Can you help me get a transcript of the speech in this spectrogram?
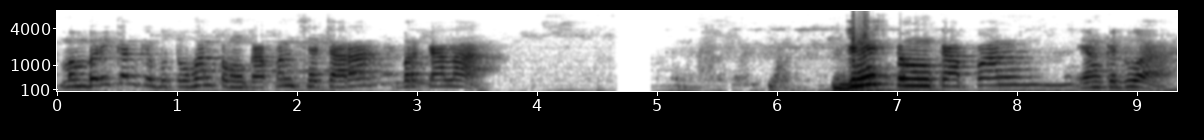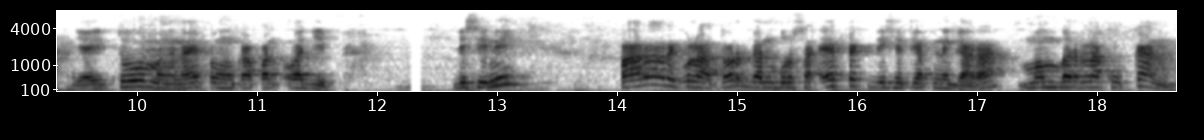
memberikan kebutuhan pengungkapan secara berkala. Jenis pengungkapan yang kedua yaitu mengenai pengungkapan wajib. Di sini para regulator dan bursa efek di setiap negara memberlakukan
